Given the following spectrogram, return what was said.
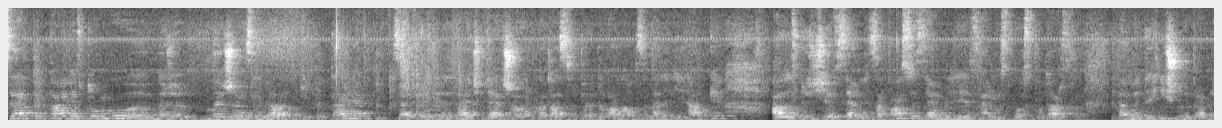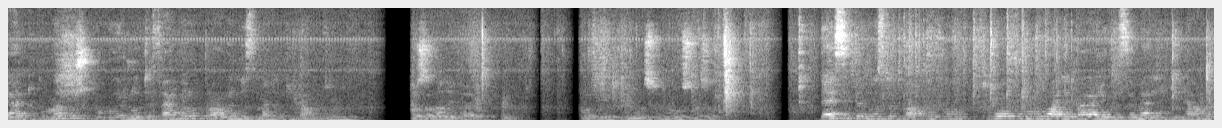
Це питання в тому, е, ми вже, ми вже розглядали такі питання. Це при передачі Держгеокадастру передавав нам земельні ділянки, але включив землі запасу, землі фермерського господарства. Тепер ми технічно виправляємо ту помилку, щоб повернути фермеру правильну земельну ділянку. Хто за даний проект? Проти утримався одноголосно за. 1092 про формування переліку земельних ділянок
